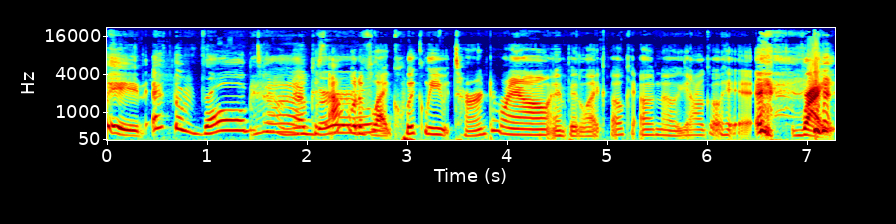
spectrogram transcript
doing at the wrong time, don't know, because girl? I would have like quickly turned around and been like, okay, oh no, y'all go ahead. Right,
